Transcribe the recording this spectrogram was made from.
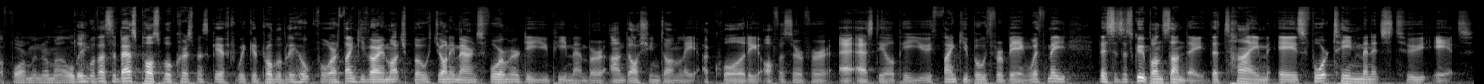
a form of normality. Well, that's the best possible Christmas gift we could probably hope for. Thank you very much, both Johnny Mearns, former DUP member, and Oisín Donnelly, Equality Officer for uh, SDLP Youth. Thank you both for being with me. This is a scoop on Sunday. The time is 14 minutes to 8.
